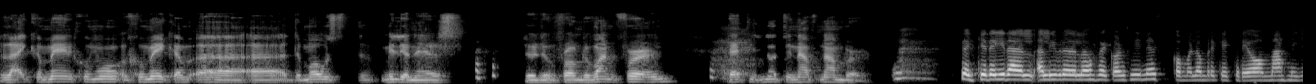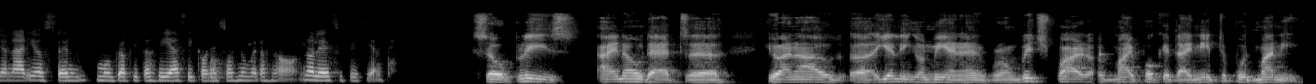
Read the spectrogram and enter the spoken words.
like a man who who make um, uh, uh, the most millionaires to the, from the one firm, that is not enough number. Él quiere ir al, al libro de los récords Guinness como el hombre que creó más millonarios en muy poquitos días y con esos números no, no le es suficiente. So please, I know that uh, you are now uh, yelling on me and uh, from which part of my pocket I need to put money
